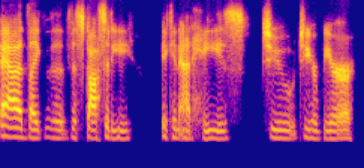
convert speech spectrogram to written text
add like the viscosity, it can add haze to, to your beer.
